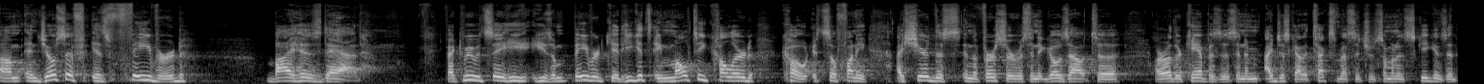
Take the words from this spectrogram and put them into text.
um, and Joseph is favored by his dad. In fact, we would say he, he's a favored kid. He gets a multicolored coat. It's so funny. I shared this in the first service, and it goes out to our other campuses. And I just got a text message from someone at Skegan said,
